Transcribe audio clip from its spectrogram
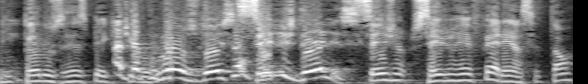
por, pelos respectivos Até porque grupos os dois são se- filhos deles. sejam, sejam referência. Então,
